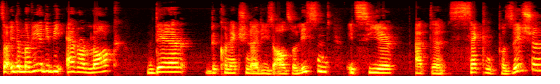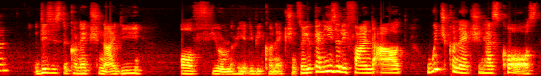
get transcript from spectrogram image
So in the MariaDB error log, there the connection ID is also listened. It's here at the second position. This is the connection ID of your MariaDB connection. So you can easily find out which connection has caused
